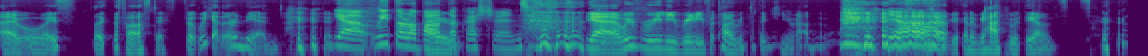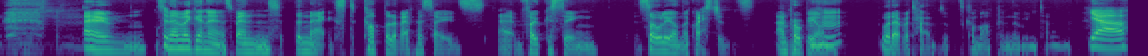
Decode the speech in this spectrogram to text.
um, always like the fastest, but we get there in the end. Yeah, we thought about the Um, questions. yeah, we've really, really put time into thinking about them. Yeah. so I hope you're going to be happy with the answers. Um, so then we're going to spend the next couple of episodes um, focusing solely on the questions and probably Mhm. on whatever tangents come up in the meantime. yeah.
